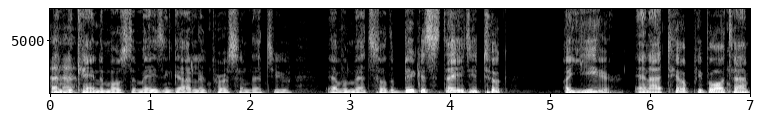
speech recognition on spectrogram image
and became the most amazing godly person that you ever met so the biggest stage it took a year. And I tell people all the time,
